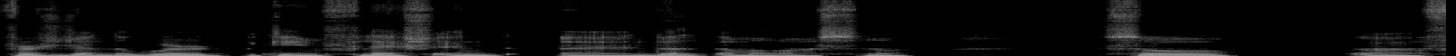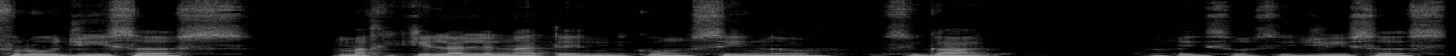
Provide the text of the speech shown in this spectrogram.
First John, the Word became flesh and and dwelt among us, no? So, uh, through Jesus, makikilala natin kung sino si God. Okay, so si Jesus,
